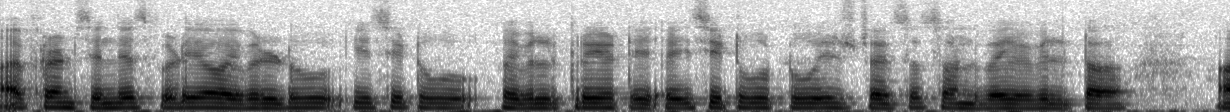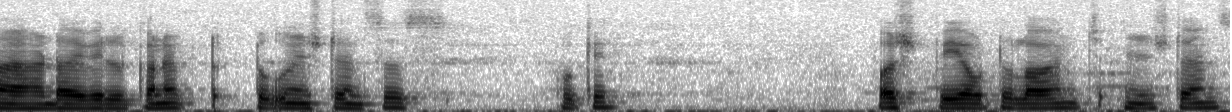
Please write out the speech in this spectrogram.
hi friends in this video i will do ec2 i will create ec2 two instances and i will and i will connect two instances okay? First we have to launch instance.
